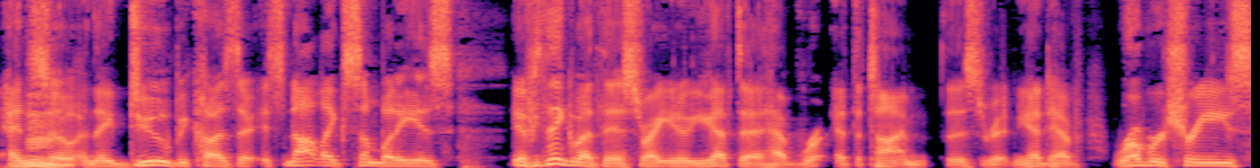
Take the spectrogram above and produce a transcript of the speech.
And mm. so, and they do because it's not like somebody is if you think about this, right, you know, you have to have at the time this is written, you had to have rubber trees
